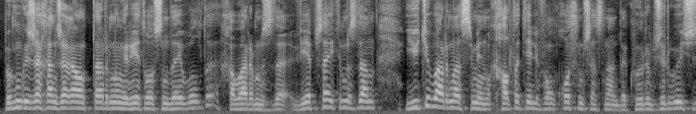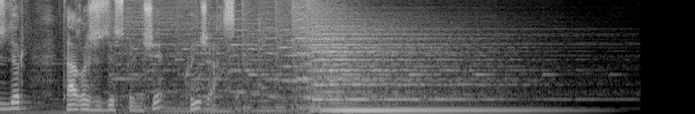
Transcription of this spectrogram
Бүгінгі жаһан жаңалықтарының реті осындай болды. Хабарымызды веб сайтымыздан YouTube арнасы мен қалта телефон қосымшасынан да көріп жүргейсіздер. Тағы жүздескенше күн жақсы.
